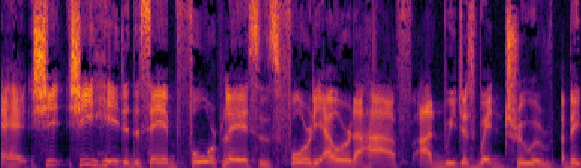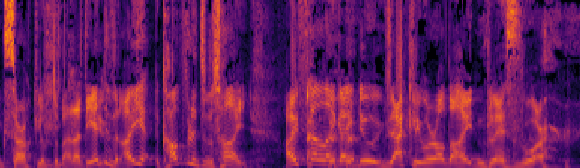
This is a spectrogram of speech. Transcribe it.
Uh, she she hid in the same four places for the hour and a half, and we just went through a, a big circle of them. And at the end of it, I confidence was high. I felt like I knew exactly where all the hiding places were.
